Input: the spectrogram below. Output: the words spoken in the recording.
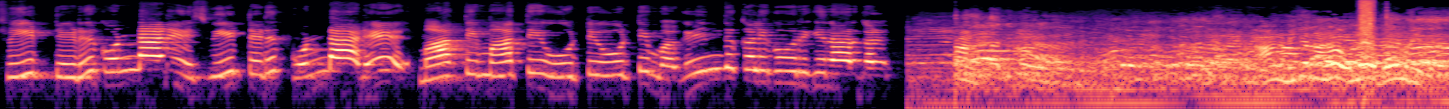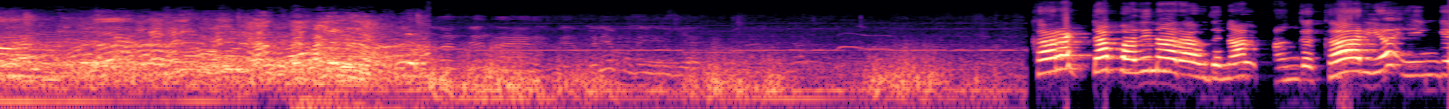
ஸ்வீட் எடு கொண்டாடு ஸ்வீட் எடு கொண்டாடு மாத்தி மாத்தி ஊட்டி ஊட்டி மகிழ்ந்து களி கூறுகிறார்கள். கரெக்டா பதினாறாவது நாள். அங்க காரியம் இங்க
